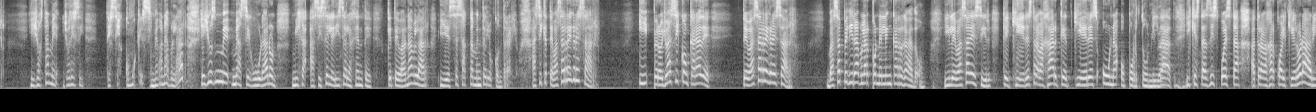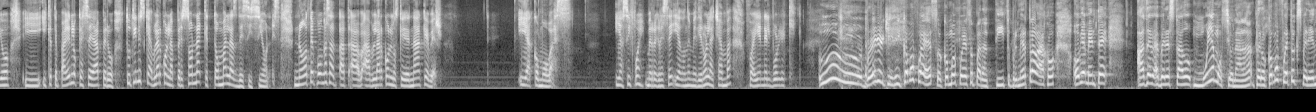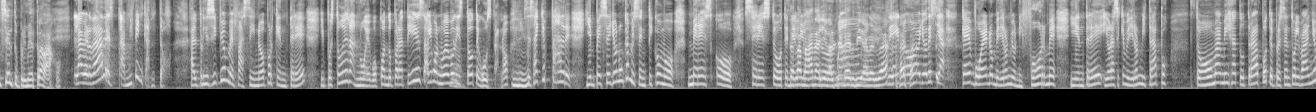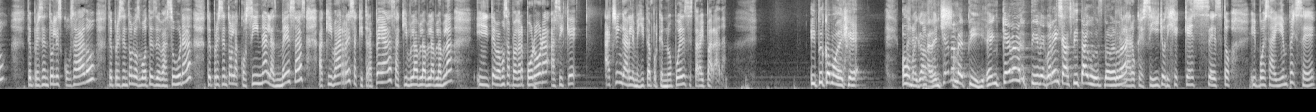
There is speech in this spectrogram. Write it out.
Y yo hasta me, yo decía, decía, ¿cómo que sí me van a hablar? Ellos me, me aseguraron, mi hija, así se le dice a la gente, que te van a hablar y es exactamente lo contrario. Así que te vas a regresar. Y, pero yo así con cara de, te vas a regresar, vas a pedir hablar con el encargado y le vas a decir que quieres trabajar, que quieres una oportunidad y que estás dispuesta a trabajar cualquier horario y, y que te paguen lo que sea, pero tú tienes que hablar con la persona que toma las decisiones. No te pongas a, a- a hablar con los que nada que ver. Y a cómo vas. Y así fue. Me regresé y a donde me dieron la chamba fue ahí en el Burger King. Uh, Burger King. ¿Y cómo fue eso? ¿Cómo fue eso para ti? Tu primer trabajo. Obviamente has de haber estado muy emocionada, pero ¿cómo fue tu experiencia en tu primer trabajo? La verdad, es, a mí me encantó. Al principio me fascinó porque entré y pues todo era nuevo. Cuando para ti es algo nuevo, dices, todo te gusta, ¿no? Dices, ay, qué padre. Y empecé, yo nunca me sentí como merezco ser esto, tener la lo manager otro". al primer día. ¿verdad? Sí, no, yo decía, qué bueno, me dieron mi uniforme y entré y ahora sí que me dieron mi trapo. Toma, mija, tu trapo, te presento el baño, te presento el excusado, te presento los botes de basura, te presento la cocina, las mesas, aquí barres, aquí trapeas, aquí bla, bla, bla, bla, bla, y te vamos a pagar por hora, así que a chingarle, mijita, porque no puedes estar ahí parada. Y tú como de que, oh my God, ¿en qué shock. me metí? ¿En qué me metí? Mejor en casita a gusto, ¿verdad? Claro que sí, yo dije, ¿qué es esto? Y pues ahí empecé.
